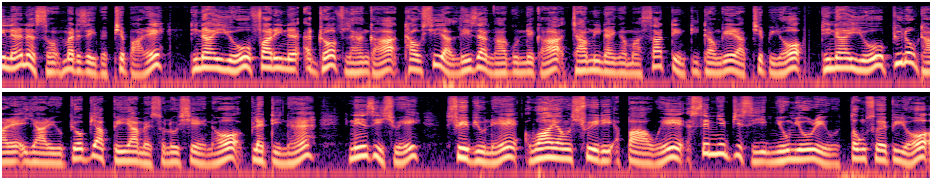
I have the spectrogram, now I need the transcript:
Elan နဲ့ဆွန်အမှတ်တစိပဲဖြစ်ပါတယ်။ ဒီနိုင်ယိုဖာရီနန်အဒရော့ဖလန်က1845ခုနှစ်ကဂျာမနီနိုင်ငံမှာစတင်တည်ထောင်ခဲ့တာဖြစ်ပြီးတော့ဒီနိုင်ယိုပြုလုပ်ထားတဲ့အရာတွေကိုပြောပြပေးရမယ်ဆိုလို့ရှိရင်တော့ပလက်တီ နမ်နှင်းစီရွှေရွှေပြူနဲ့အဝါရောင်ရွှေတွေအပါအဝင်အစစ်မြင့်ပစ္စည်းမျိုးမျိုးတွေကိုတုံးဆွဲပြီးတော့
